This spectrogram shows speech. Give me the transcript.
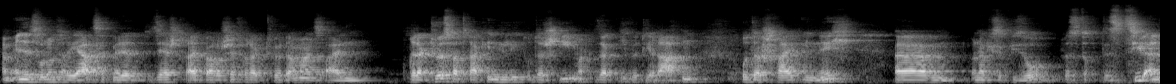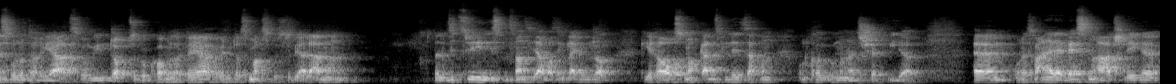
Am Ende des Volontariats hat mir der sehr streitbare Chefredakteur damals einen Redakteursvertrag hingelegt, unterschrieben, hat gesagt, ich würde dir raten, unterschreib ihn nicht. Ähm, und dann habe ich gesagt, wieso? Das ist doch das Ziel eines Volontariats, irgendwie einen Job zu bekommen. Sagt er, ja, wenn du das machst, bist du wie alle anderen. Dann sitzt du die nächsten 20 Jahre aus dem gleichen Job, geh raus, mach ganz viele Sachen und komm irgendwann als Chef wieder. Ähm, und das war einer der besten Ratschläge,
